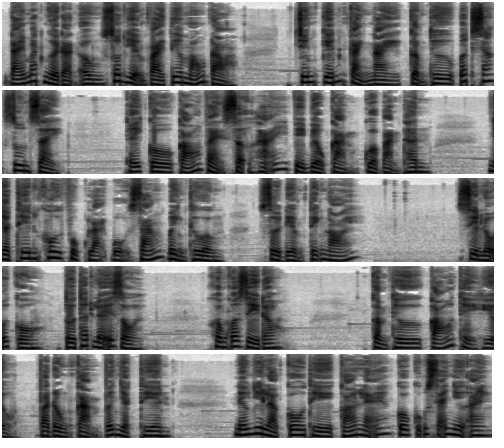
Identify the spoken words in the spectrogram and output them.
Đáy mắt người đàn ông xuất hiện vài tia máu đỏ. Chứng kiến cảnh này Cẩm Thư bất giác run rẩy. Thấy cô có vẻ sợ hãi vì biểu cảm của bản thân. Nhật Thiên khôi phục lại bộ dáng bình thường rồi điềm tĩnh nói. Xin lỗi cô, tôi thất lễ rồi. Không có gì đâu. Cẩm Thư có thể hiểu và đồng cảm với Nhật Thiên. Nếu như là cô thì có lẽ cô cũng sẽ như anh.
